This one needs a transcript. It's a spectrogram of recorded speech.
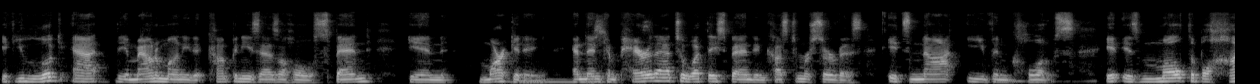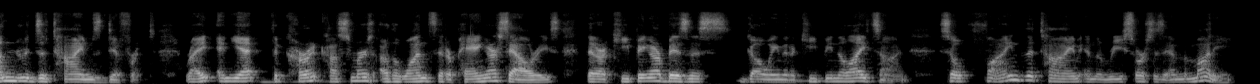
If you look at the amount of money that companies as a whole spend in marketing and then compare that to what they spend in customer service, it's not even close. It is multiple hundreds of times different, right? And yet the current customers are the ones that are paying our salaries, that are keeping our business going, that are keeping the lights on. So find the time and the resources and the money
